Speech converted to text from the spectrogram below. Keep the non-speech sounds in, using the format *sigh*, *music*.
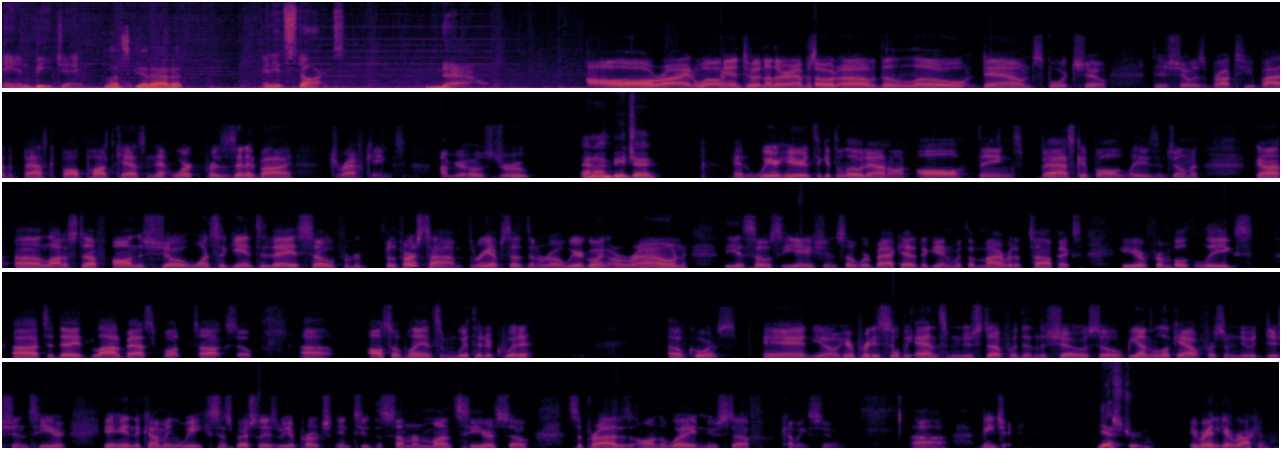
And BJ. Let's get at it. And it starts now. All right, welcome to another episode of the Low Down Sports Show. This show is brought to you by the Basketball Podcast Network, presented by DraftKings. I'm your host, Drew, And I'm BJ. and we're here to get the lowdown on all things basketball, ladies and gentlemen. Got a lot of stuff on the show once again today. So for for the first time, three episodes in a row, we are going around the association. So we're back at it again with a myriad of topics here from both leagues uh, today. A lot of basketball to talk. So uh, also playing some with it or quit it, of course. And you know, here pretty soon we'll be adding some new stuff within the show. So be on the lookout for some new additions here in the coming weeks, especially as we approach into the summer months here. So surprises on the way, new stuff coming soon. Uh, BJ, Yes, Drew. you ready to get rocking?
